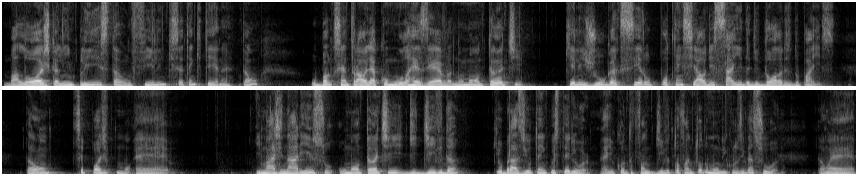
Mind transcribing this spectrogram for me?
uma lógica ali implícita, um feeling que você tem que ter, né? Então, o Banco Central ele acumula reserva no montante que ele julga ser o potencial de saída de dólares do país. Então, você pode é, imaginar isso, o montante de dívida que o Brasil tem com o exterior. Aí, quando estou falando de dívida, estou falando de todo mundo, inclusive a sua. Então, é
